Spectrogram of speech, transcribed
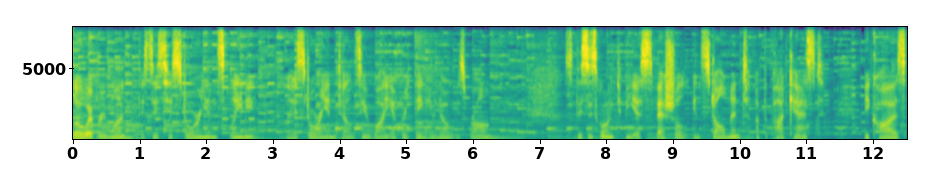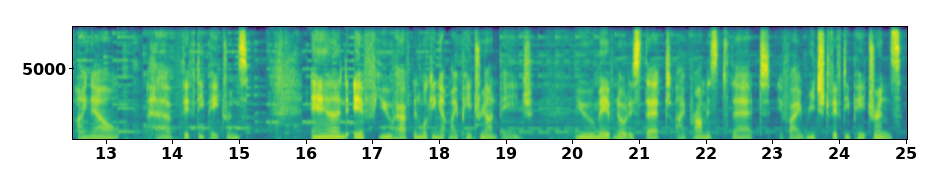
Hello, everyone. This is Historian Splaining. A historian tells you why everything you know is wrong. So, this is going to be a special installment of the podcast because I now have 50 patrons. And if you have been looking at my Patreon page, you may have noticed that I promised that if I reached 50 patrons,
